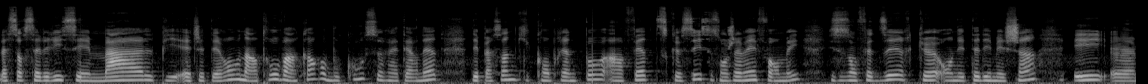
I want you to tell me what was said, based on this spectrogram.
la sorcellerie c'est mal, puis etc. On en trouve encore beaucoup sur Internet, des personnes qui comprennent pas en fait ce que c'est, ils se sont jamais informés, ils se sont fait dire qu'on était des méchants et euh,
